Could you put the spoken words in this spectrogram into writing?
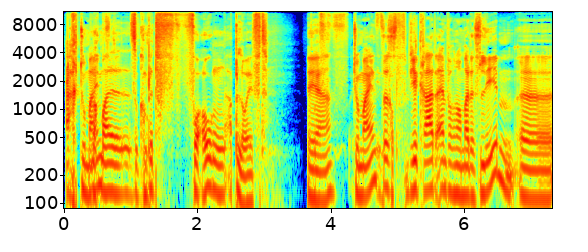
Ach, du meinst nochmal so komplett vor Augen abläuft. Ja, du meinst, dass Kopf. wir gerade einfach nochmal das Leben äh,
